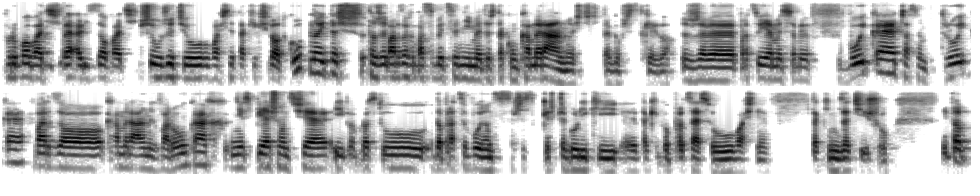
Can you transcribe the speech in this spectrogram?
próbować realizować przy użyciu właśnie takich środków. No i też to, że bardzo chyba sobie cenimy też taką kameralność tego wszystkiego, że pracujemy sobie w dwójkę, czasem w trójkę, w bardzo kameralnych warunkach, nie spiesząc się i po prostu dopracowując wszystkie szczególiki e, takiego procesu właśnie w takim zaciszu. I to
